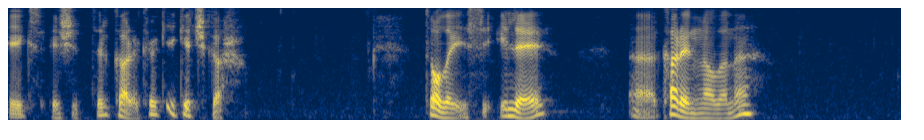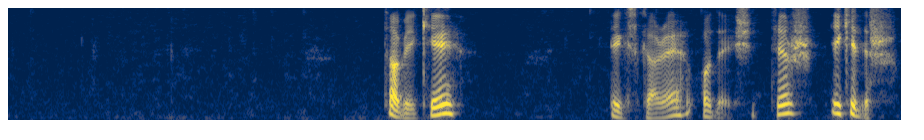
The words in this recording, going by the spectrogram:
x eşittir karekök 2 çıkar. Dolayısıyla e, karenin alanı tabii ki x kare o da eşittir 2'dir.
